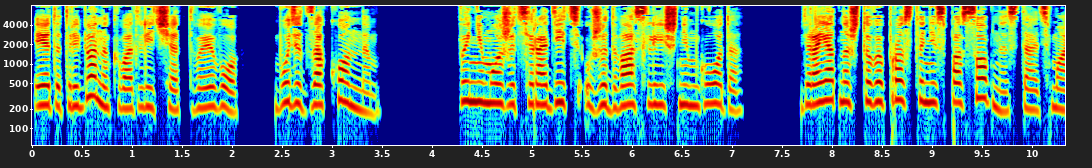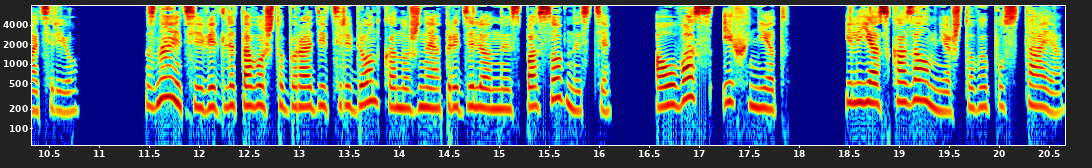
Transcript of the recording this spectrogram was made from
и этот ребенок, в отличие от твоего, будет законным. Вы не можете родить уже два с лишним года. Вероятно, что вы просто не способны стать матерью. Знаете, ведь для того, чтобы родить ребенка, нужны определенные способности, а у вас их нет. Илья сказал мне, что вы пустая.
